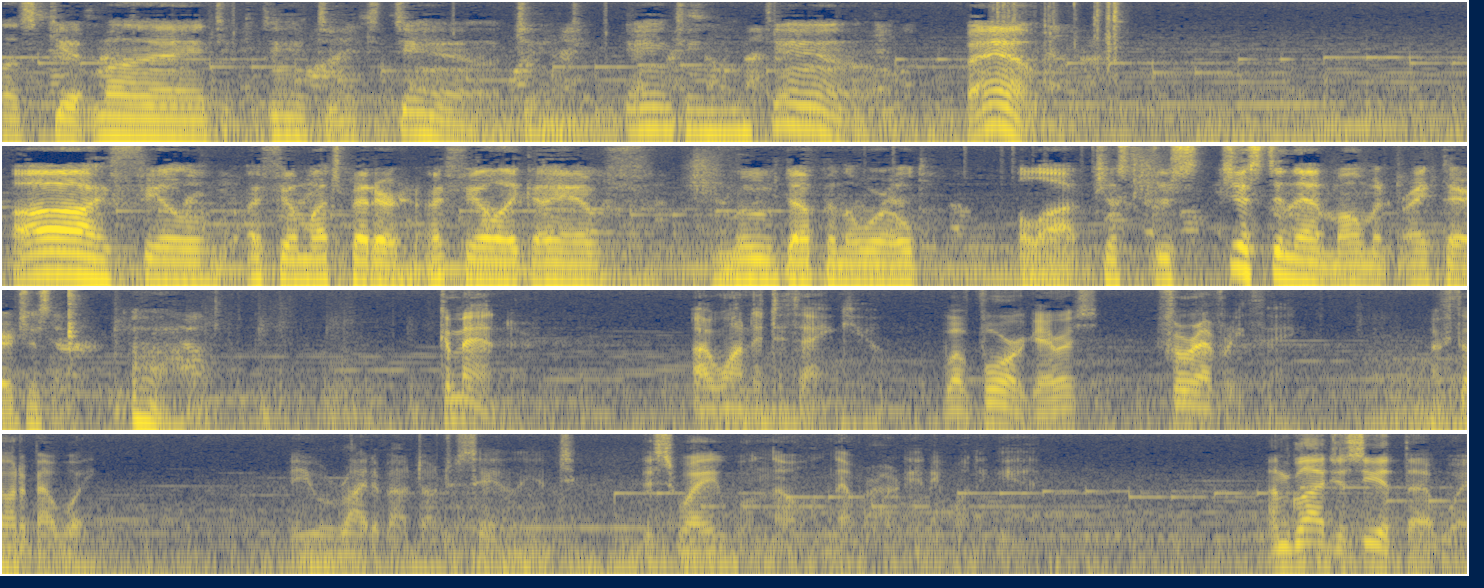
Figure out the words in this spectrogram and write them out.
Let's get my. Bam. Oh, I feel I feel much better. I feel like I have moved up in the world a lot. Just just just in that moment right there. Just ah. Commander, I wanted to thank you What for, Garrus? for everything. I've thought about what You were right about Dr. Saleon. This way, we'll know he'll never hurt anyone again. I'm glad you see it that way.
